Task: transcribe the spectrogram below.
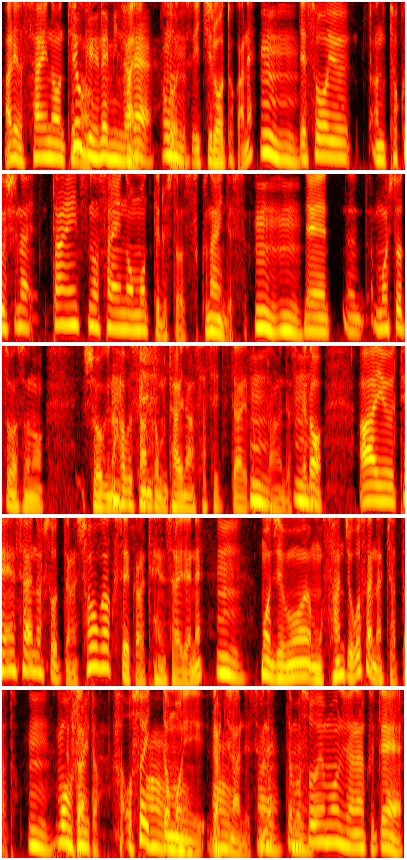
あるいは才能っていうのはよく言うねみんなね、はいそうです。一郎とかね、うんうん、でそういうあの特殊な単一の才能を持ってる人は少ないんです、うんうん、でもう一つはその将棋の羽生さんとも対談させていただいたことあるんですけど、うんうん、ああいう天才の人っていうのは小学生から天才でね、うん、もう自分はもう35歳になっちゃったと、もう遅いと。遅い。と思いがちなんですよね、でもそういうものじゃなくて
